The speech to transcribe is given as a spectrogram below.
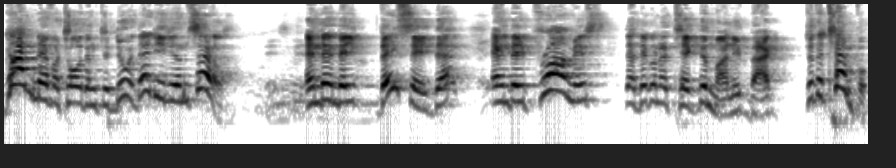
God never told them to do it. They did it themselves. And then they, they said that, and they promise that they're going to take the money back to the temple.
